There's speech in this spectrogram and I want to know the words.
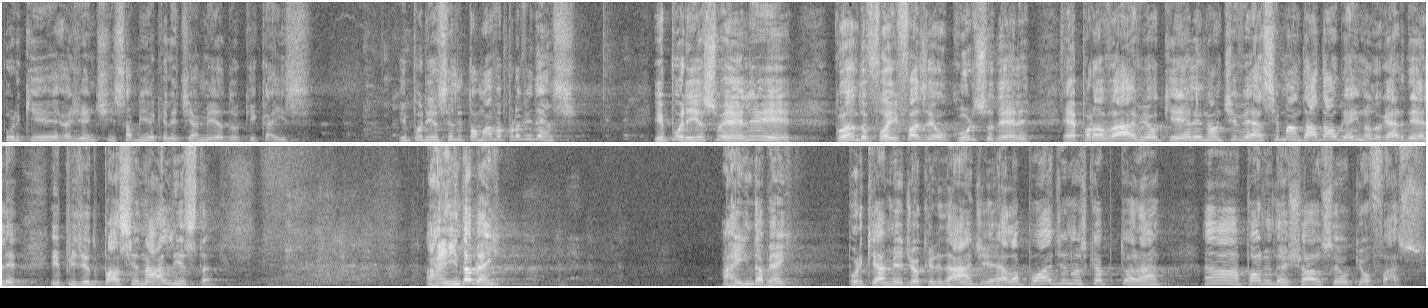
porque a gente sabia que ele tinha medo que caísse. E por isso ele tomava providência. E por isso ele, quando foi fazer o curso dele, é provável que ele não tivesse mandado alguém no lugar dele e pedido para assinar a lista. Ainda bem. Ainda bem. Porque a mediocridade, ela pode nos capturar. Ah, pode deixar o seu que eu faço.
